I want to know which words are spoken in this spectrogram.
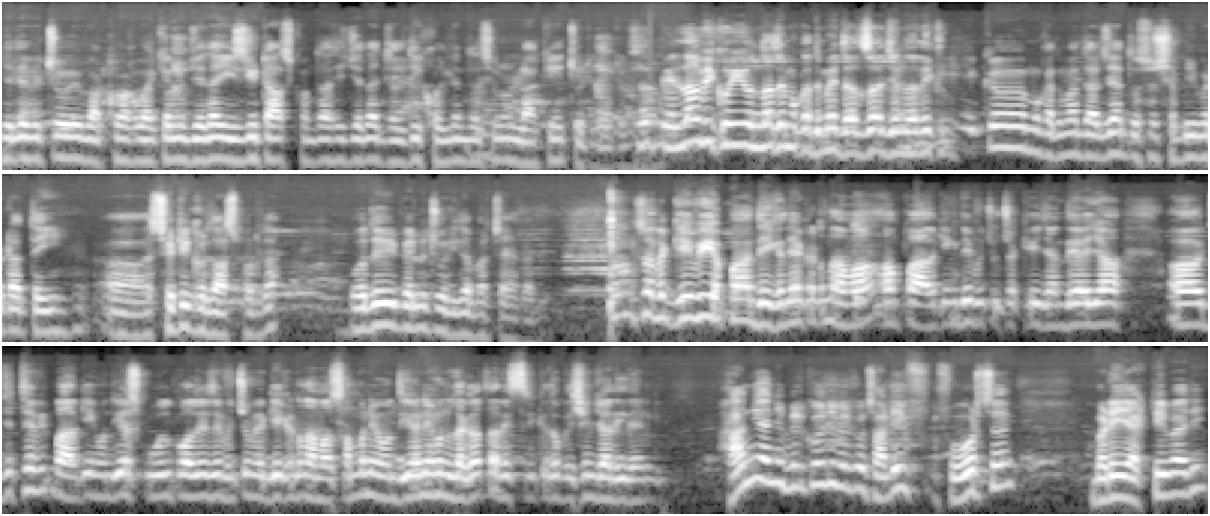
ਜਿਹਦੇ ਵਿੱਚੋਂ ਇਹ ਵੱਖ-ਵੱਖ ਵਾਕਿਆਂ ਨੂੰ ਜਿਹਦਾ ਈਜ਼ੀ ਟਾਸਕ ਹੁੰਦਾ ਸੀ ਜਿਹਦਾ ਜਲਦੀ ਖੁੱਲ ਜਾਂਦਾ ਸੀ ਉਹਨੂੰ ਲਾ ਕੇ ਚੋਰੀ ਕਰ ਸਰ ਪਹਿਲਾਂ ਵੀ ਕੋਈ ਉਹਨਾਂ ਦੇ ਮੁਕੱਦਮੇ ਦਰਜ ਆ ਜਿਨ੍ਹਾਂ ਦੇ ਇੱਕ ਮੁਕੱਦਮਾ ਦਰਜ ਹੈ 226 ਬਟਾ 23 ਅਹ, ਸਿਟੀ ਗੁਰਦਾਸਪੁਰ ਦਾ। ਉਹਦੇ ਵੀ ਪਹਿਲਾਂ ਚੋਰੀ ਦਾ ਪਰਚਾ ਹੈਗਾ ਜੀ। ਹੁਣ ਸਰ ਅੱਗੇ ਵੀ ਆਪਾਂ ਦੇਖਦੇ ਹਾਂ ਘਟਨਾਵਾਂ ਆ ਪਾਰਕਿੰਗ ਦੇ ਵਿੱਚੋਂ ਚੱਕੇ ਜਾਂਦੇ ਆ ਜਾਂ ਜਿੱਥੇ ਵੀ ਪਾਰਕਿੰਗ ਹੁੰਦੀ ਆ ਸਕੂਲ ਕਾਲਜ ਦੇ ਵਿੱਚੋਂ ਵੀ ਅੱਗੇ ਘਟਨਾਵਾਂ ਸਾਹਮਣੇ ਆਉਂਦੀਆਂ ਨੇ ਹੁਣ ਲਗਾਤਾਰ ਇਸ ਤਰੀਕੇ ਤੋਂ ਆਪਰੇਸ਼ਨ ਜਾਰੀ ਰਹਿਣਗੇ। ਹਾਂਜੀ ਹਾਂਜੀ ਬਿਲਕੁਲ ਜੀ ਬਿਲਕੁਲ। ਸਾਡੀ ਫੋਰਸ ਬੜੀ ਐਕਟਿਵ ਹੈ ਜੀ।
